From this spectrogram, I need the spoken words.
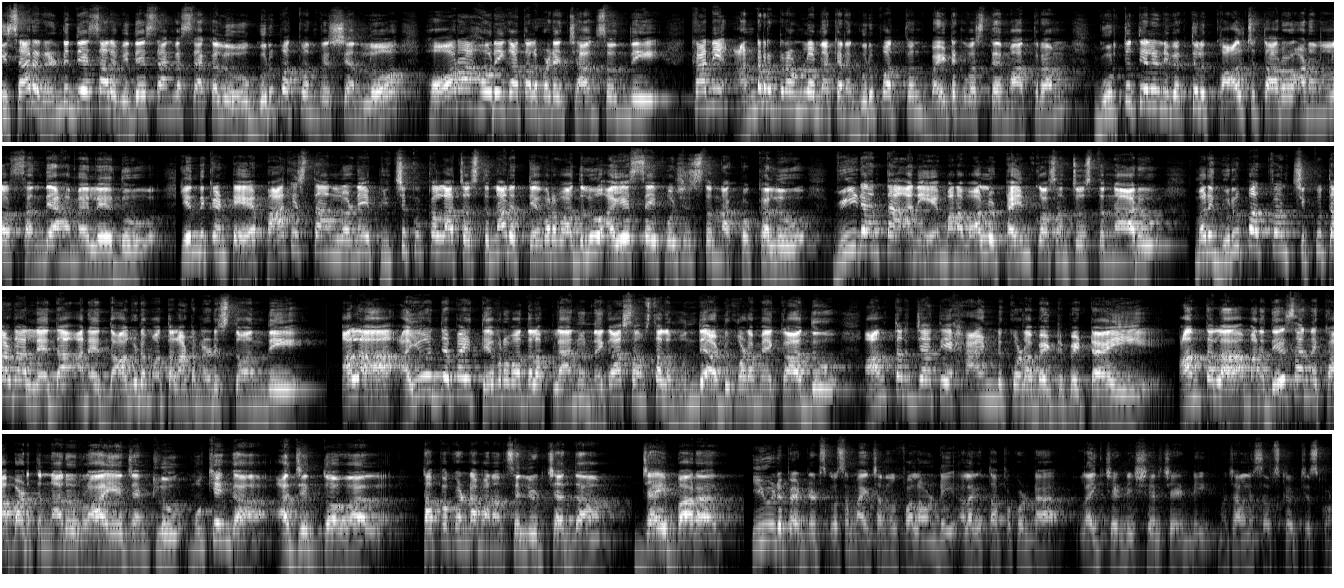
ఈసారి రెండు దేశాల విదేశాంగ శాఖలు గురుపత్వం విషయంలో హోరాహోరీగా తలపడే ఛాన్స్ ఉంది. కానీ అండర్ గ్రౌండ్లో నక్కిన గురుపత్వం బయటకు వస్తే మాత్రం గుర్తు తెలియని వ్యక్తులు కాల్చుతారు అనడంలో సందేహమే లేదు. ఎందుకంటే పాకిస్తాన్లోనే పిచ్చి కుక్కల్లా చూస్తున్నారు తీవ్రవాదులు ఐఎస్ఐ పోషిస్తున్న కుక్కలు. వీడంతా అని మన వాళ్ళు టైం కోసం చూస్తున్నారు. మరి గురుపత్వం చిక్కుతాడా లేదా అనే దాగుడు మొత్తలాట నడుస్తోంది. అలా అయోధ్యపై తీవ్రవాదుల ప్లాన్ నెగా సంస్థలు ముందే అడ్డుకోవడమే కాదు అంతర్జాతీయ హ్యాండ్ కూడా బయటపెట్టాయి. అంతలా మన దేశాన్ని కాపాడుతున్నారు రా ఏజెంట్లు ముఖ్యంగా అజిత్ దోవల్. తప్పకుండా మనం సెల్యూట్ చేద్దాం. జై భారత్. ఈ వీడియో అప్డేట్స్ కోసం మై ఛానల్ ఫాలో అవ్వండి. అలాగే తప్పకుండా లైక్ చేయండి షేర్ చేయండి. మా ఛానల్ సబ్స్క్రైబ్ చేసుకోండి.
